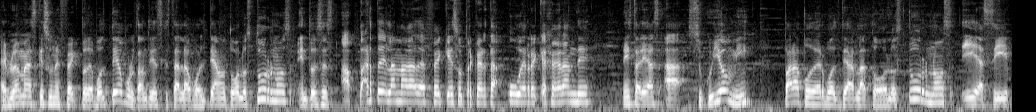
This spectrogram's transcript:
El problema es que es un efecto de volteo, por lo tanto tienes que estarla volteando todos los turnos. Entonces, aparte de la Maga de Fe, que es otra carta UR caja grande, necesitarías a Tsukuyomi para poder voltearla todos los turnos y así,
